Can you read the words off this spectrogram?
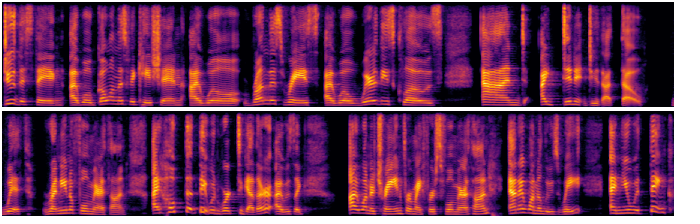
do this thing. I will go on this vacation. I will run this race. I will wear these clothes. And I didn't do that though with running a full marathon. I hoped that they would work together. I was like, I want to train for my first full marathon and I want to lose weight. And you would think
